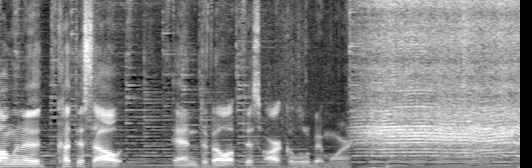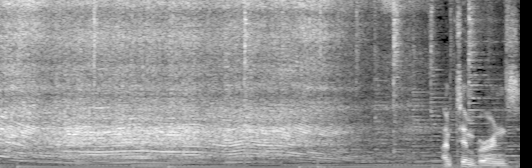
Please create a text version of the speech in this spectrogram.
I'm going to cut this out and develop this arc a little bit more. I'm Tim Byrns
